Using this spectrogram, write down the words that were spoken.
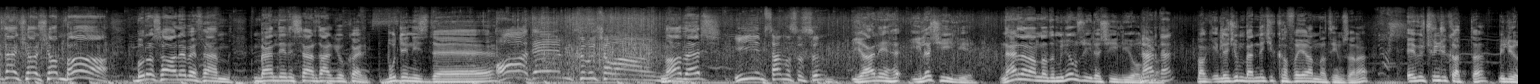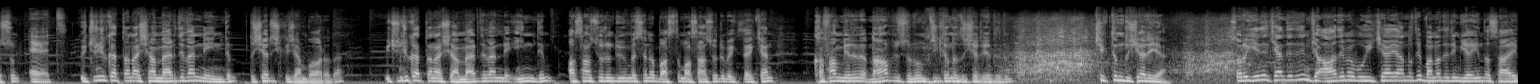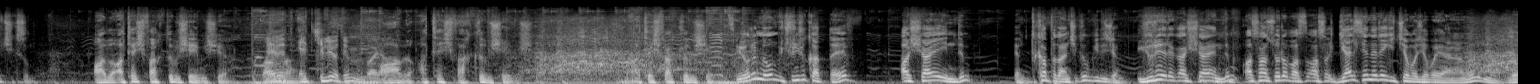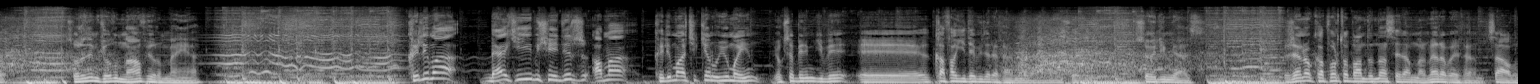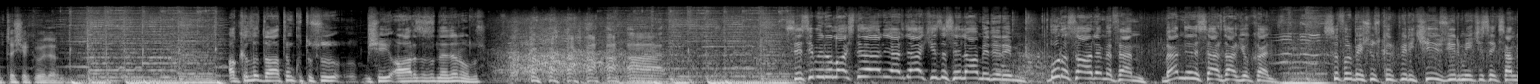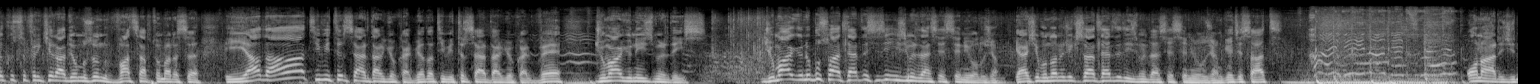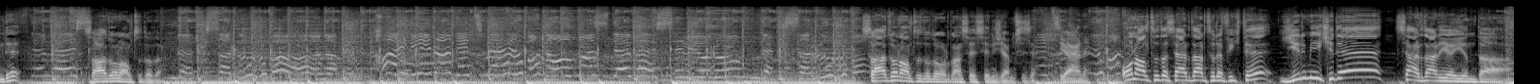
31 Ağustos günlerden çarşamba. Burası Alem FM. Ben Deniz Serdar Gökalp. Bu denizde... Adem Kılıçalan. Ne haber? İyiyim sen nasılsın? Yani ilaç iyiliği. Nereden anladım biliyor musun ilaç iyiliği olduğunu? Nereden? Bak ilacın bendeki kafayı anlatayım sana. Ev üçüncü katta biliyorsun. Evet. Üçüncü kattan aşağı merdivenle indim. Dışarı çıkacağım bu arada. Üçüncü kattan aşağı merdivenle indim. Asansörün düğmesine bastım asansörü beklerken. Kafam yerine ne yapıyorsun oğlum çıkana dışarıya dedim. Çıktım dışarıya. Sonra gelirken de dedim ki Adem'e bu hikayeyi anlatayım bana dedim yayında sahip çıksın. Abi ateş farklı bir şeymiş ya. Vallahi. Evet etkiliyor değil mi bayağı? Abi ateş farklı bir şeymiş. Ateş farklı bir şey. Diyorum ya oğlum üçüncü katta ev. Aşağıya indim. Yani kapıdan çıkıp gideceğim. Yürüyerek aşağı indim. Asansöre bastım. Asa Gelse nereye gideceğim acaba yani anladın mı? Sonra dedim ki oğlum ne yapıyorum ben ya? Klima belki iyi bir şeydir ama klima açıkken uyumayın. Yoksa benim gibi eee, kafa gidebilir efendim. Yani söyleyeyim. Söyleyeyim yani. Renault Kaporta bandından selamlar. Merhaba efendim. Sağ olun. Teşekkür ederim. Akıllı dağıtım kutusu bir şey arızası neden olur? Sesimin ulaştığı her yerde herkese selam ederim. Burası Alem FM. Ben Deniz Serdar Gökalp. 0541 222 8902 radyomuzun WhatsApp numarası. Ya da Twitter Serdar Gökalp ya da Twitter Serdar Gökalp. Ve Cuma günü İzmir'deyiz. Cuma günü bu saatlerde size İzmir'den sesleniyor olacağım. Gerçi bundan önceki saatlerde de İzmir'den sesleniyor olacağım. Gece saat Haydi inat etme 10 haricinde saat 16'da da. Saat 16'da da oradan sesleneceğim size. Yani 16'da Serdar Trafik'te, 22'de Serdar yayında.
